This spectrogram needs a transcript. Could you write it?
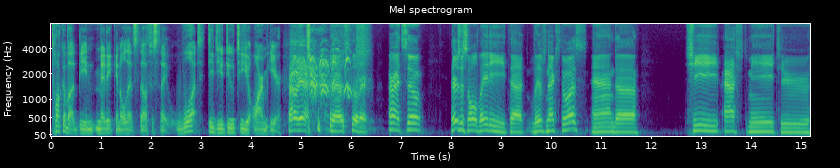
talk about being medic and all that stuff. It's like, what did you do to your arm here? Oh yeah, yeah, it's still there. All right, so there's this old lady that lives next to us, and uh, she asked me to.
